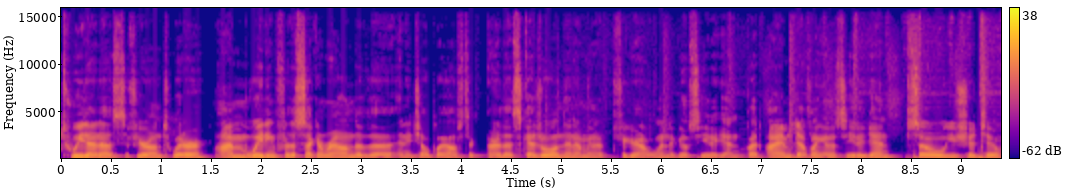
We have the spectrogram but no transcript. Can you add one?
tweet at us, if you're on Twitter, I'm waiting for the second round of the NHL playoffs to, or the schedule, and then I'm going to figure out when to go see it again. But I am definitely going to see it again, so you should too.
